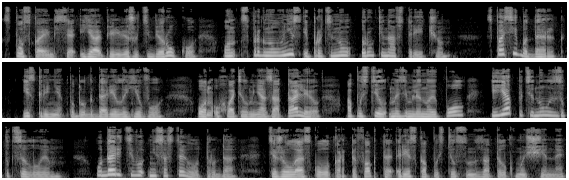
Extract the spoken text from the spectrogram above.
«Спускаемся, я перевяжу тебе руку». Он спрыгнул вниз и протянул руки навстречу. «Спасибо, Дерек», — искренне поблагодарила его. Он ухватил меня за талию, опустил на земляной пол, и я потянулась за поцелуем. Ударить его не составило труда — Тяжелый осколок артефакта резко опустился на затылок мужчины.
